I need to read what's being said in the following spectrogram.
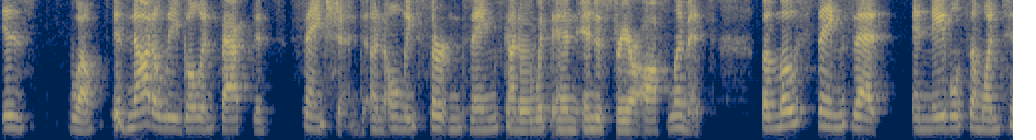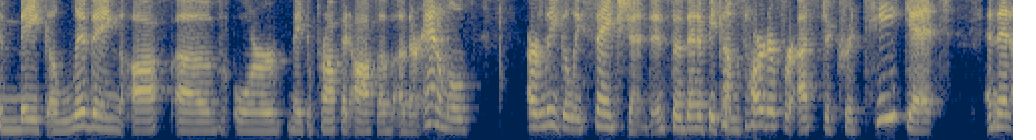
is, well, is not illegal. In fact, it's sanctioned, and only certain things kind of within industry are off limits. But most things that enable someone to make a living off of or make a profit off of other animals are legally sanctioned. And so then it becomes harder for us to critique it and then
